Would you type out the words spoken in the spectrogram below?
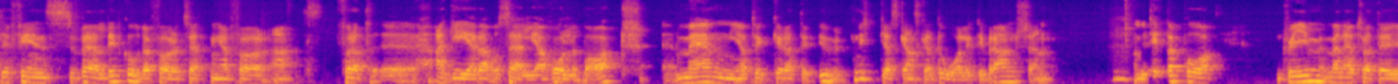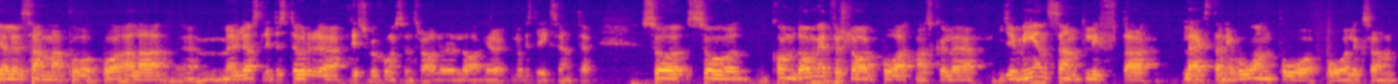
det finns väldigt goda förutsättningar för att, för att äh, agera och sälja hållbart. Men jag tycker att det utnyttjas ganska dåligt i branschen. Mm. Om vi tittar på Dream, men jag tror att det gäller samma på, på alla eh, möjliga lite större distributionscentraler och lager, logistikcenter. Så, så kom de med ett förslag på att man skulle gemensamt lyfta lägsta nivån på, på liksom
